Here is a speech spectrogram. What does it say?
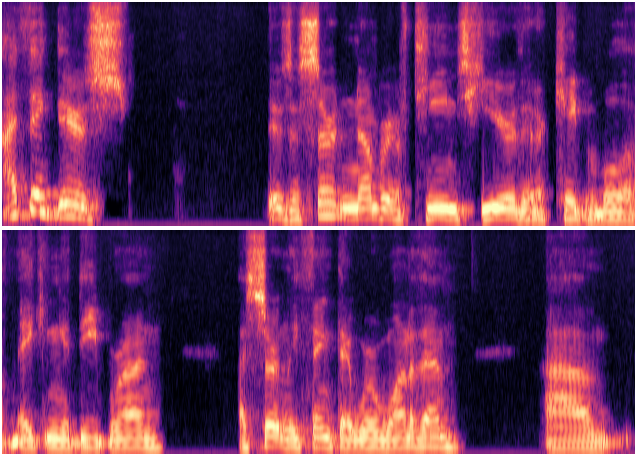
I think there's there's a certain number of teams here that are capable of making a deep run. I certainly think that we're one of them. Um,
